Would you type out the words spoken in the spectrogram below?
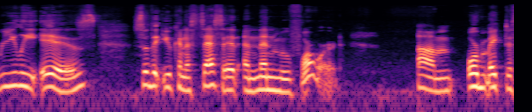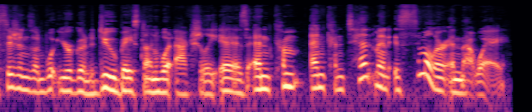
really is, so that you can assess it and then move forward. Um, or make decisions on what you're going to do based on what actually is. And com- and contentment is similar in that way.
